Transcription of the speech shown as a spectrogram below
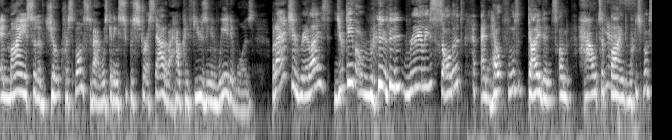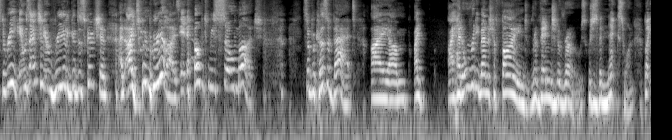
and my sort of joke response to that was getting super stressed out about how confusing and weird it was. But I actually realized you gave a really, really solid and helpful guidance on how to Yes. find which books to read. It was actually a really good description, and I didn't realize it helped me so much. So because of that, I um I I had already managed to find Revenge of the Rose, which is the next one, but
